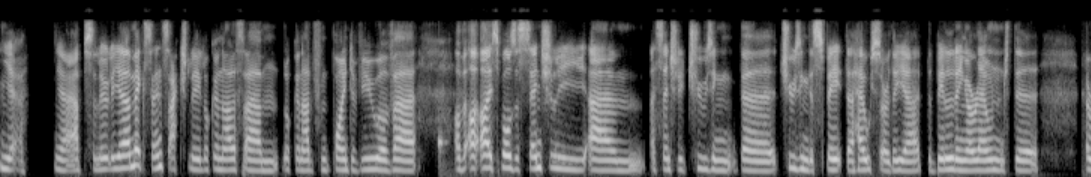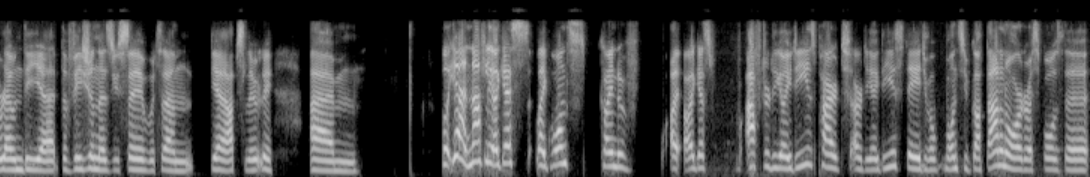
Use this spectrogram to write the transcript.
Yeah, yeah, absolutely. Yeah, it makes sense actually. Looking at um, looking at from the point of view of uh, of I suppose essentially um, essentially choosing the choosing the space, the house or the uh, the building around the around the uh, the vision, as you say. With um, yeah, absolutely. Um, but yeah, Natalie, I guess like once kind of I, I guess after the ideas part or the idea stage of once you've got that in order, I suppose the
